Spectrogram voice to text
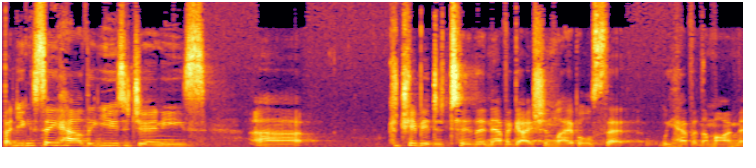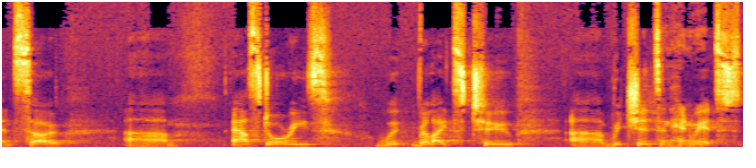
But you can see how the user journeys uh, contributed to the navigation labels that we have at the moment. So um, our stories relates to uh, Richard's and Henriette's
